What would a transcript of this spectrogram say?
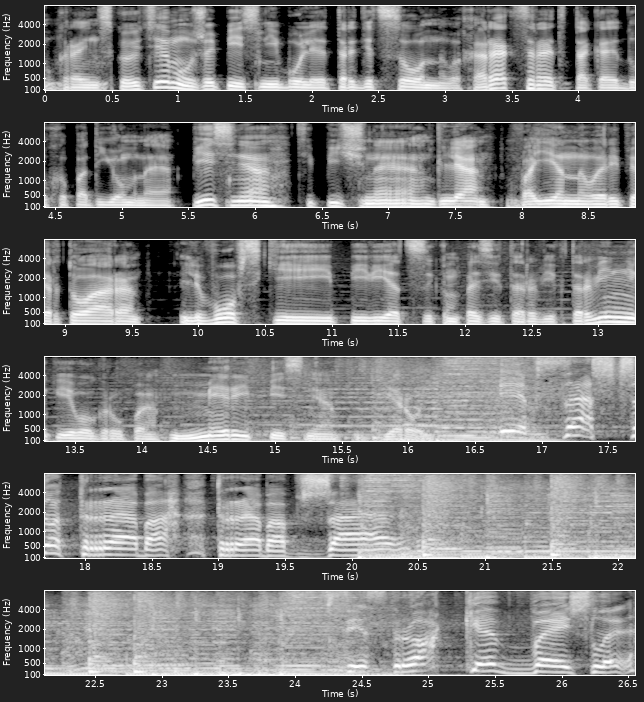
украинскую тему, уже песней более традиционного характера. Это такая духоподъемная песня, типичная для военного репертуара Львовский певец и композитор Виктор Винник и его группа «Мери» песня «Герой». І все, що треба, треба вже. Всі строки вийшли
